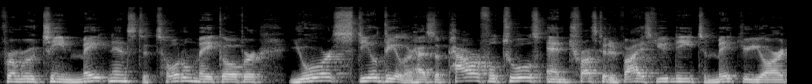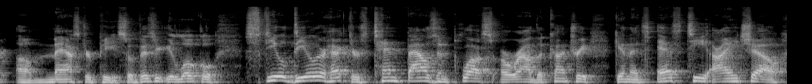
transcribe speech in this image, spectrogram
From routine maintenance to total makeover, your STIHL dealer has the powerful tools and trusted advice you need to make your yard a masterpiece. So visit your local STIHL dealer. Heck, there's 10,000 plus around the country. Again, that's S-T-I-H-L,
